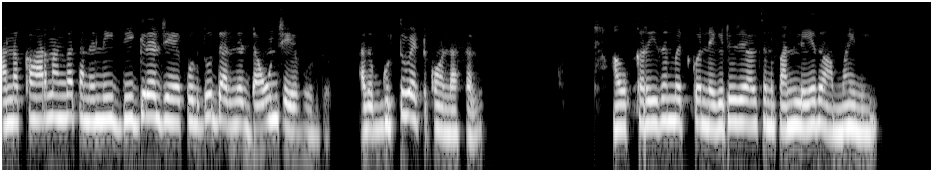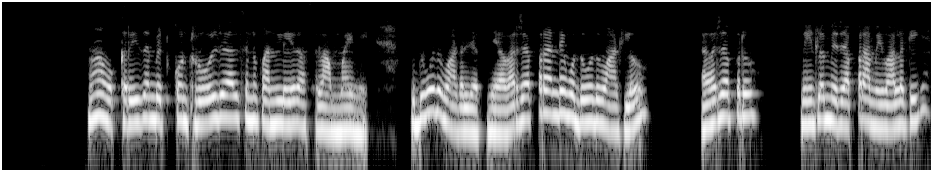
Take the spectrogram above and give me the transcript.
అన్న కారణంగా తనని డిగ్రేడ్ చేయకూడదు దాన్ని డౌన్ చేయకూడదు. అది గుర్తు పెట్టుకోండి అసలు. ఆ ఒక్క రీజన్ పెట్టుకొని నెగిటివ్ చేయాల్సిన పని లేదు ఆ అమ్మాయిని. ఒక్క రీజన్ పెట్టుకొని ట్రోల్ చేయాల్సిన పని లేదు అసలు అమ్మాయిని. ముద్దు ముద్దు మాటలు చెప్తుంది. ఎవరు చెప్పరంటే ముద్దు ముద్దు మాటలు? ఎవరు చెప్పరు? మీ ఇంట్లో మీరు చెప్పరా మీ వాళ్ళకి?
